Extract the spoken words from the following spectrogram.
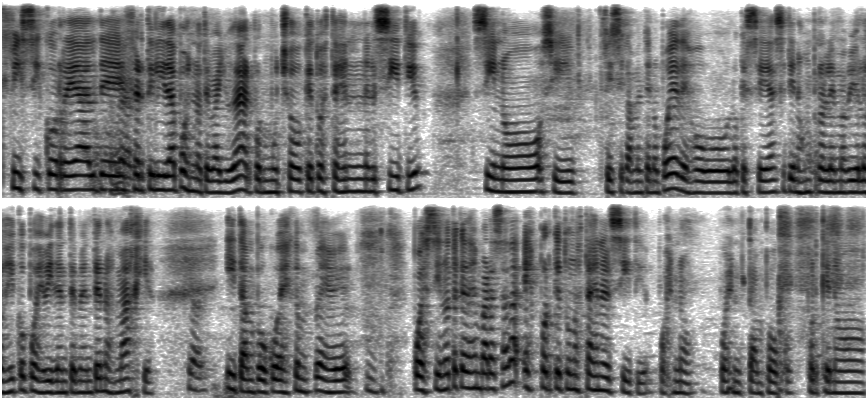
físico real de fertilidad, pues no te va a ayudar, por mucho que tú estés en el sitio, si no, si físicamente no puedes o lo que sea, si tienes un problema biológico, pues evidentemente no es magia. Y tampoco es que, eh, pues si no te quedas embarazada es porque tú no estás en el sitio. Pues no, pues tampoco, porque no...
